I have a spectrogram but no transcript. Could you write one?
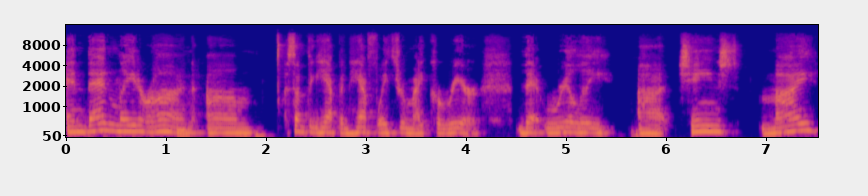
And then later on mm. um, something happened halfway through my career that really uh, changed my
